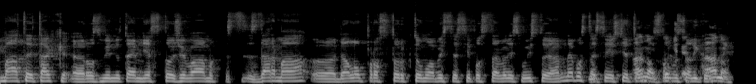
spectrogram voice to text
máte tak rozvinuté město, že vám zdarma eh, dalo prostor k tomu, abyste si postavili svůj stojan, nebo ste si ešte to ano, místo museli kúpiť?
